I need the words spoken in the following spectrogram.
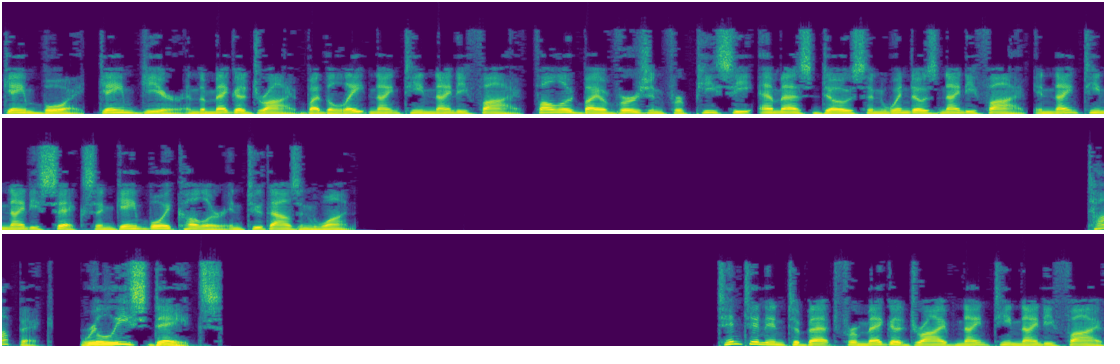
Game Boy, Game Gear and the Mega Drive by the late 1995, followed by a version for PC MS-DOS and Windows 95 in 1996 and Game Boy Color in 2001. Release dates Tintin in Tibet for Mega Drive 1995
